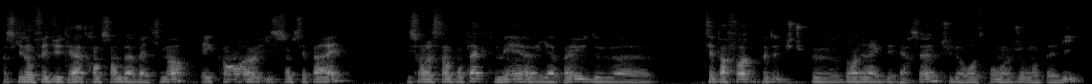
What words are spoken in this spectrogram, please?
parce qu'ils ont fait du théâtre ensemble à Baltimore et quand ils se sont séparés ils sont restés en contact, mais euh, il n'y a pas eu de. Euh, tu sais, parfois, peut-être que tu peux grandir avec des personnes, tu les retrouves un jour dans ta vie,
